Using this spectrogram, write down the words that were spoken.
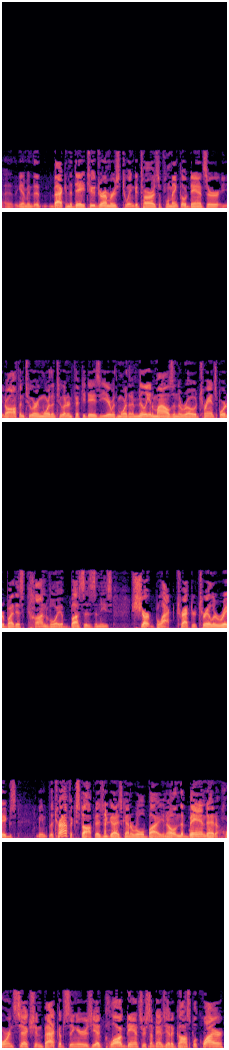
Uh, I mean, the, back in the day, two drummers, twin guitars, a flamenco dancer, you know, often touring more than 250 days a year with more than a million miles in the road, transported by this convoy of buses and these sharp black tractor trailer rigs. I mean, the traffic stopped as you guys kind of rolled by, you know, and the band had a horn section, backup singers, you had clog dancers, sometimes you had a gospel choir.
